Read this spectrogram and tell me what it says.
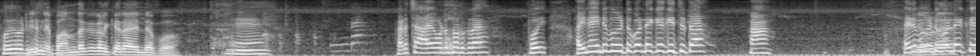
പോയി പിന്നെ പന്തൊക്കെ കളിക്കാറായില്ല പോ ഏ. അവിടെ ചായ കൊടുന്ന് കൊടുക്കടാ? പോയി. അതിനെ അതിന്റെ വീട്ടിൽ കൊണ്ടേക്ക് വെച്ചിട്ടാ ആ. അതിന് വീട്ടിൽ? കൊണ്ടേക്ക്.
